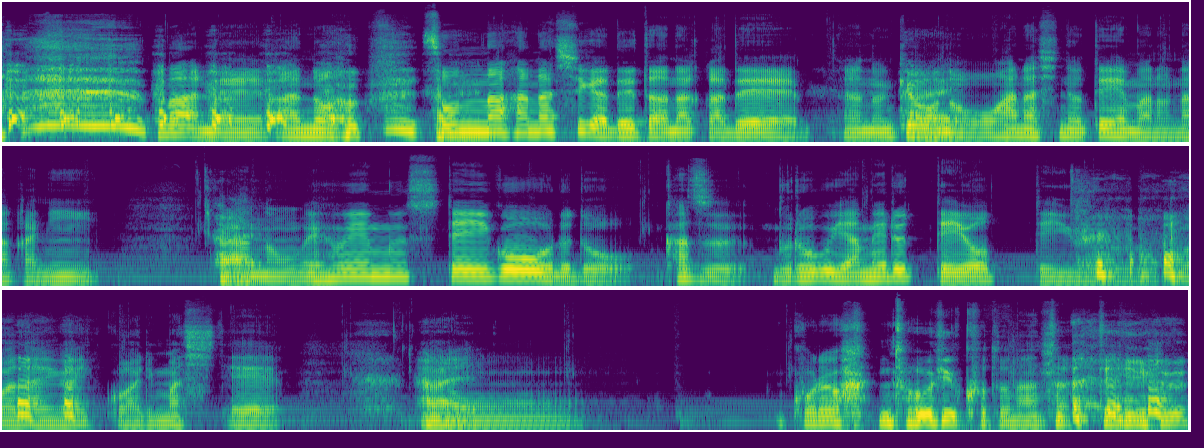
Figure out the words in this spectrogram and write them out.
まあねあのそんな話が出た中であの今日のお話のテーマの中に、はい。あの FM ステイゴールド数ブログやめるってよっていう話題が一個ありまして、はい。あのこれはどういうことなんだっていう。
